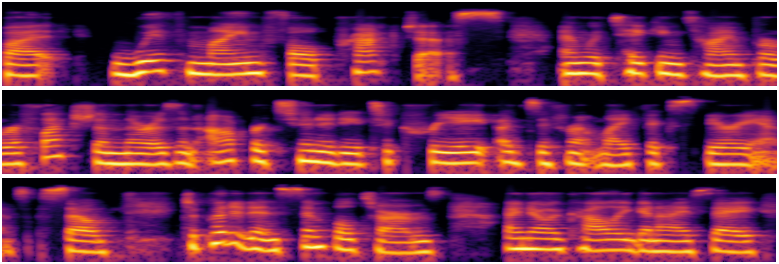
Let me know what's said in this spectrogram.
but with mindful practice and with taking time for reflection, there is an opportunity to create a different life experience. So, to put it in simple terms, I know a colleague and I say,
